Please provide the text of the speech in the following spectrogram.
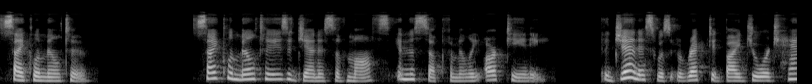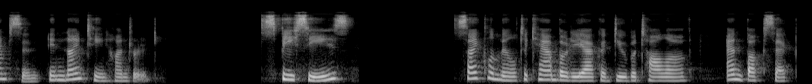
Cyclomilta Cyclomilta is a genus of moths in the subfamily Arctiinae. The genus was erected by George Hampson in 1900. Species Cyclomilta cambodiaca Dubatolov and Bucsek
